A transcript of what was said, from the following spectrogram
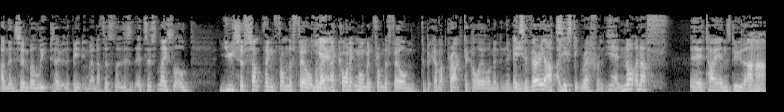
And then Simba leaps out of the painting, and I've just it's it's this nice little use of something from the film, Yeah. an iconic moment from the film to become a practical element in the game. It's a very artistic reference. yeah, not enough uh, tie-ins do that. Uh huh.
